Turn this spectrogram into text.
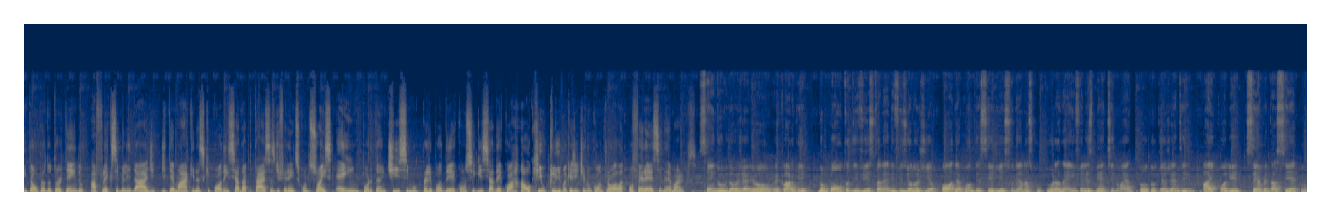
Então o produtor tendo a flexibilidade de ter máquinas que podem se adaptar a essas diferentes condições é importantíssimo para ele poder conseguir se adequar ao que o clima que a gente não controla oferece, né, Marcos? Sem dúvida, Rogério. Eu, é claro que do ponto de vista né, de fisiologia pode acontecer isso né, nas culturas, né? Infelizmente não é tudo que a gente vai colher sempre está seco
